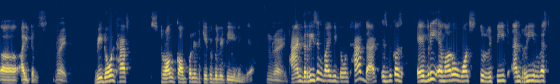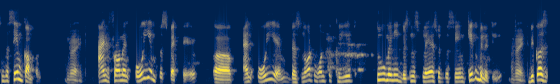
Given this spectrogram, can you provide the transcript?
uh, items. Right. We don't have strong component capability in India. Right. And the reason why we don't have that is because every MRO wants to repeat and reinvest in the same company. Right. And from an OEM perspective, uh, an OEM does not want to create too many business players with the same capability. Right. Because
